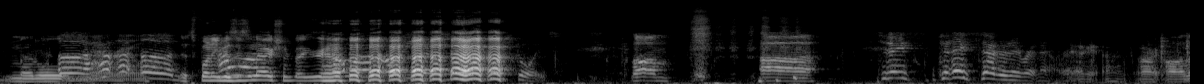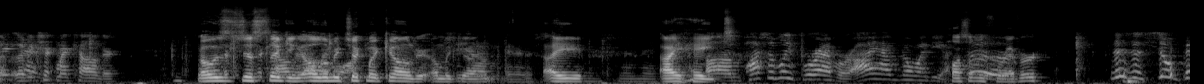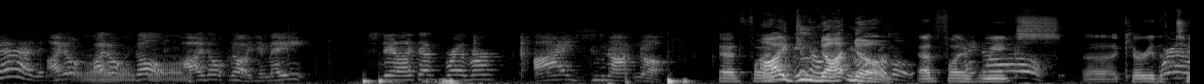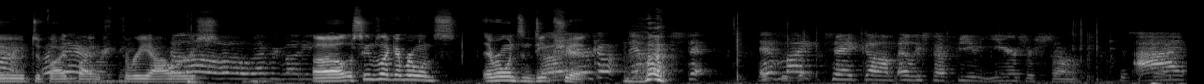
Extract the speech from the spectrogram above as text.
Metal. Uh, how, uh, uh, It's funny because he's an action how figure. long are you gonna? Um. Uh. Today's today's Saturday right now, right? Okay. Uh, all right. Uh, let, let me check my calendar. I was just thinking, oh, let my me check my calendar. Oh my See, god. um, I. I hate. Um, possibly forever. I have no idea. Possibly forever? This is so bad. I don't. I Oh don't know. God. I don't know. You may stay stay like that forever? I do not know. Add five. I do not know. horrible. Add five I know. weeks. Uh, carry the Where two. Divide by three hours. Hello, everybody. Uh, it seems like everyone's everyone's in deep Uh, shit. It might, it take um at least a few years or so. I.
